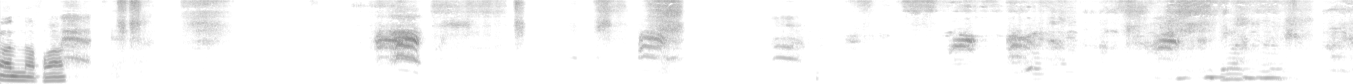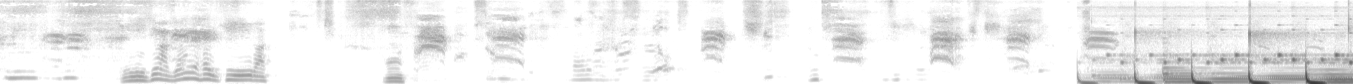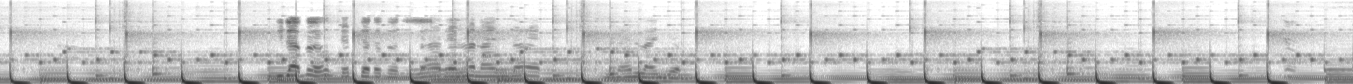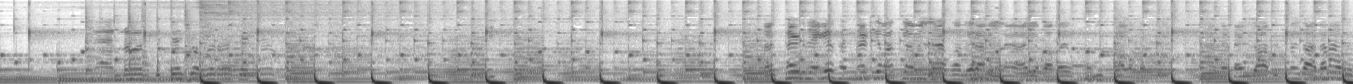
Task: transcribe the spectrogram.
अल्लाह पाक chứ mà giống như hơi kỳ mà ừ. ഇതാപ്പ് ചെറ്റതൊന്നുമില്ല എല്ലാം này ലൈൻ ലൈൻ വരും Thank you. देंगे के बाद क्या मिल रहा है? अंधेरा मिल रहा है। आइए बाबा टाइम जो आप इसमें कहा था ना।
